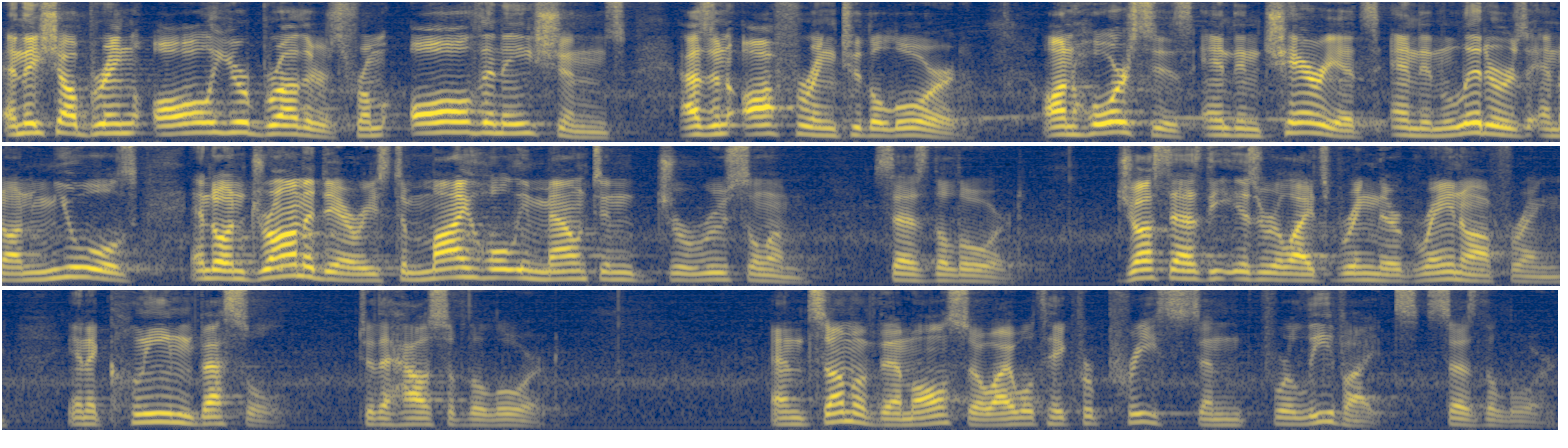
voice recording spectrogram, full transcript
And they shall bring all your brothers from all the nations as an offering to the Lord, on horses and in chariots and in litters and on mules and on dromedaries to my holy mountain Jerusalem, says the Lord, just as the Israelites bring their grain offering in a clean vessel to the house of the Lord. And some of them also I will take for priests and for Levites, says the Lord.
